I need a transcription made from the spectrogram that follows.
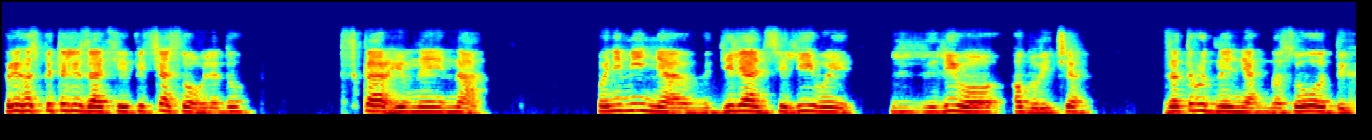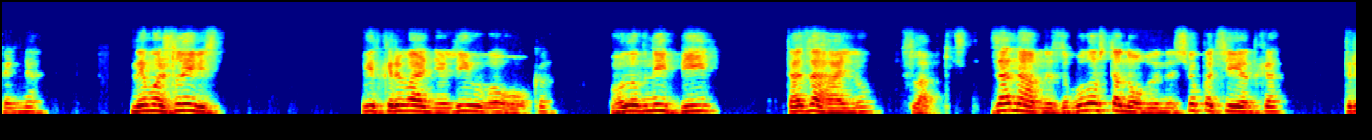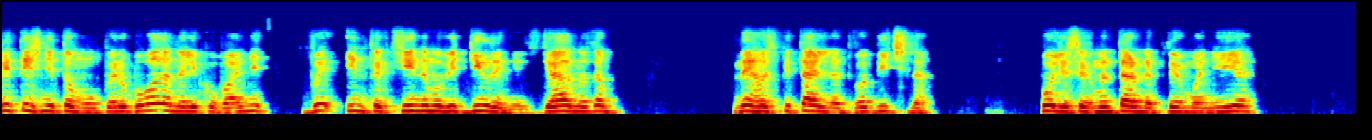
При госпіталізації під час огляду скарги в неї на оніміння в ділянці лівої, лівого обличчя, затруднення носового дихання, неможливість відкривання лівого ока, головний біль та загальну слабкість. За анамнезу було встановлено, що пацієнтка три тижні тому перебувала на лікуванні в інфекційному відділенні з діагнозом негоспітальна двобічна полісегментарна пневмонія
